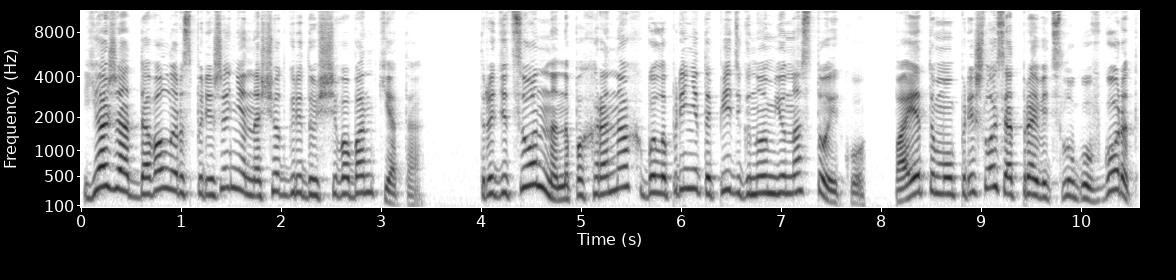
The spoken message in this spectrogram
Я же отдавала распоряжение насчет грядущего банкета. Традиционно на похоронах было принято пить гномью настойку, поэтому пришлось отправить слугу в город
